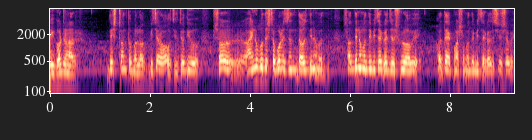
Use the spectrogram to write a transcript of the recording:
এই ঘটনার দৃষ্টান্তমূলক বিচার হওয়া উচিত। যদিও আইন উপদেষ্টা বলেছেন দশ দিনের মধ্যে, সাত দিনের মধ্যে বিচার কার্য শুরু হবে, হয়তো এক মাসের মধ্যে বিচার কার্য শেষ হবে।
